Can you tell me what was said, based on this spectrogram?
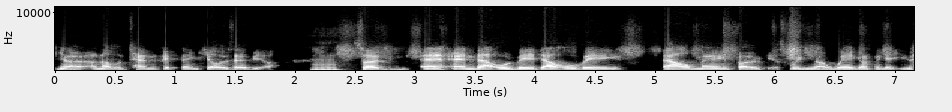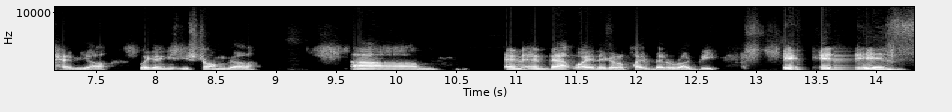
you know another 10, 15 kilos heavier. Mm. So and, and, that would be that will be our main focus. Where you know we're going to get you heavier, we're going to get you stronger. Um, and and that way they're going to play better rugby. If it is,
